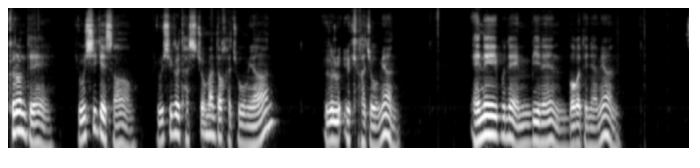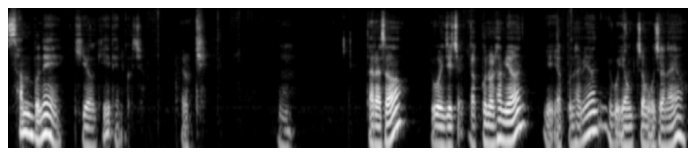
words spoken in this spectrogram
그런데 요식에서 요식을 다시 좀만 더 가져오면 이걸 이렇게 가져오면 NA분의 MB는 뭐가 되냐면 3분의 기억이 되는 거죠. 이렇게. 음. 따라서 요거 이제 저- 약분을 하면 예, 약분하면 요거 0.5잖아요.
